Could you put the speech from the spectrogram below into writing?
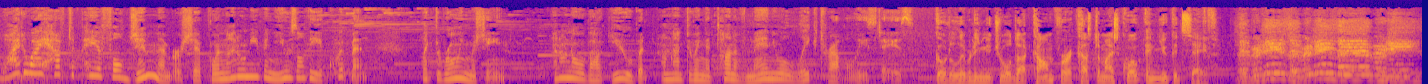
why do I have to pay a full gym membership when I don't even use all the equipment? Like the rowing machine. I don't know about you, but I'm not doing a ton of manual lake travel these days. Go to libertymutual.com for a customized quote and you could save. Liberty, liberty, liberty,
